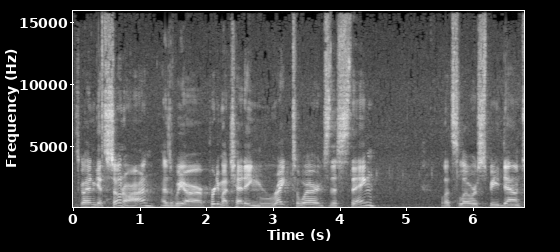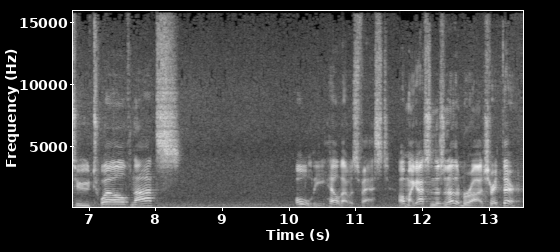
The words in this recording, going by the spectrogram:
Let's go ahead and get sonar on, as we are pretty much heading right towards this thing. Let's lower speed down to 12 knots. Holy hell, that was fast. Oh my gosh, and there's another barrage right there.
